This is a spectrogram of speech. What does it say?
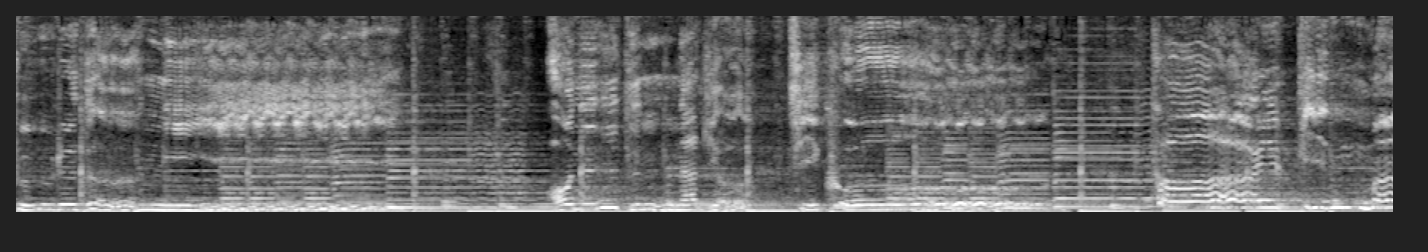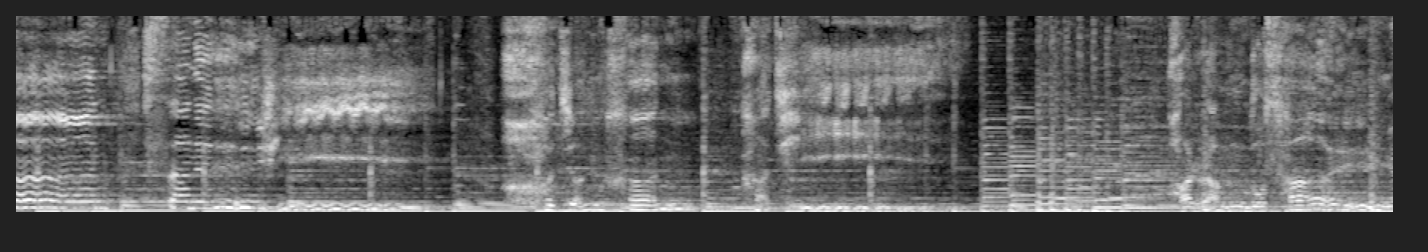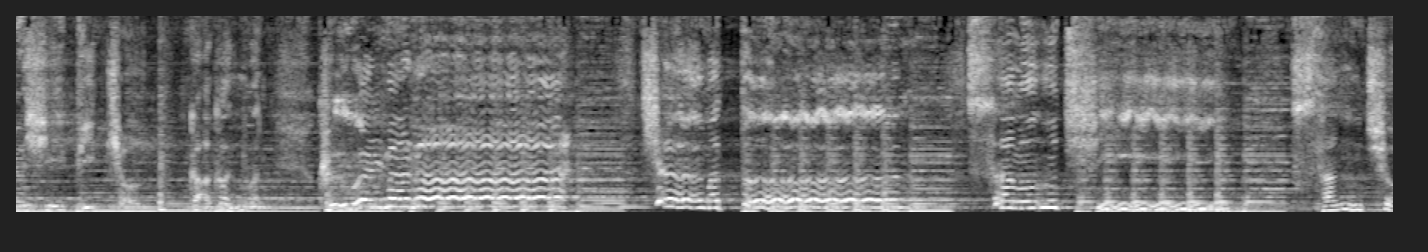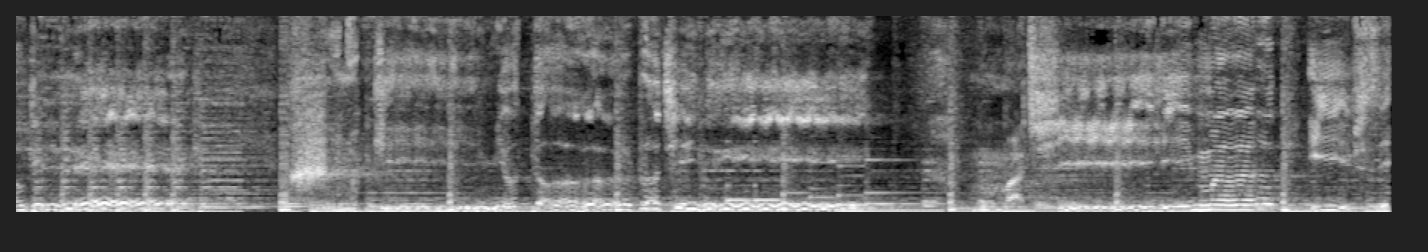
부르더니 어느덧 낙엽 지고 달빛만 싸늘히 허전한 가지. 바람도 살며시 비켜가건만 그 얼마나 참았던 사무치 상처길래 흐느끼며 떨어지는 마지막 잎새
